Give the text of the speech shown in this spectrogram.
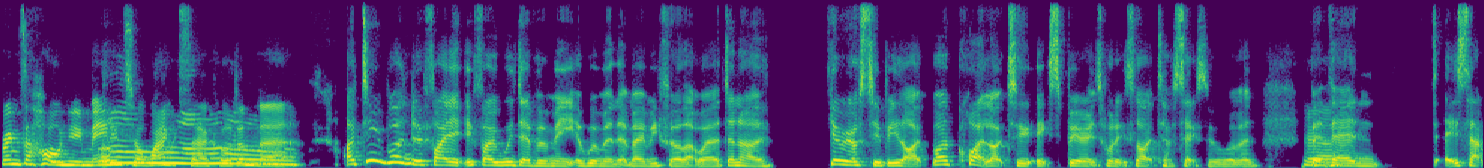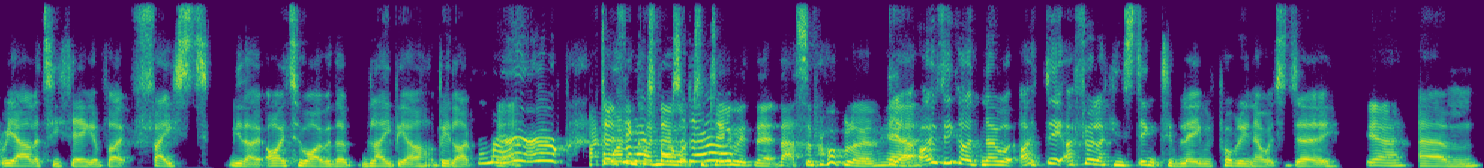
brings a whole new meaning to a wank circle, doesn't it? I do wonder if I if I would ever meet a woman that made me feel that way. I don't know. Curiosity would be like, well, I'd quite like to experience what it's like to have sex with a woman, Yeah. but then it's that reality thing of like faced, you know, eye to eye with a labia. I'd be like, I don't think I I'd know what to to do? do with it. That's the problem. yeah. Yeah. I think I'd know. What, I think I feel like instinctively we'd probably know what to do. Yeah. Um,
